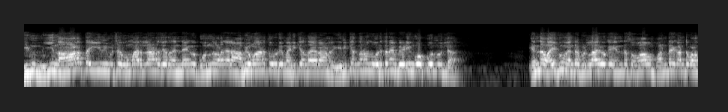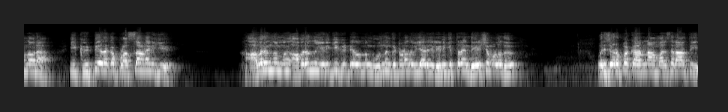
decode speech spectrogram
ഈ ഈ നാളത്തെ ഈ നിമിഷം ഇവന്മാരെല്ലാം ചേർന്ന് എന്നെ അങ്ങ് കൊന്നു കളഞ്ഞാൽ അഭിമാനത്തോടുകൂടി മരിക്കാൻ തയ്യാറാണ്. എനിക്കങ്ങനെ ഒന്നും ഒരുത്തരം പേടിയും കുഴപ്പമൊന്നുമില്ല. എന്റെ വൈഫും എന്റെ പിള്ളേരും ഒക്കെ എന്റെ സ്വഭാവം പണ്ടേ കണ്ടു വളർന്നവരാ. ഈ കിട്ടിയതൊക്കെ പ്ലസ് ആണ് എനിക്ക്. അവരൊന്നും അവരൊന്നും എനിക്ക് കിട്ടിയതൊന്നും ഒന്നും കിട്ടണമെന്ന് വിചാരിച്ചില്ല. എനിക്ക് ഇത്രയും ദേഷ്യമുള്ളത് ഒരു ചെറുപ്പക്കാരനാ മത്സരാർത്ഥി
